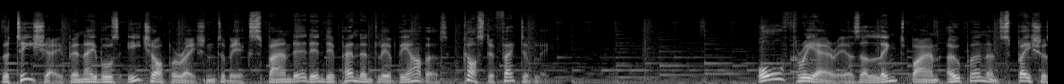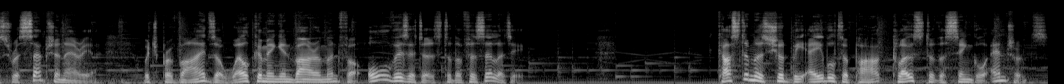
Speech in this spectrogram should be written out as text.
The T-shape enables each operation to be expanded independently of the others cost effectively. All three areas are linked by an open and spacious reception area which provides a welcoming environment for all visitors to the facility. Customers should be able to park close to the single entrance,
